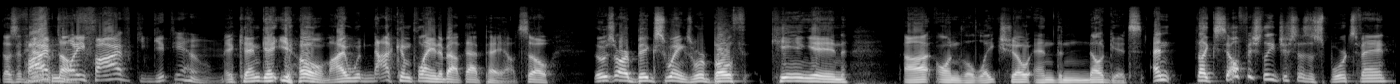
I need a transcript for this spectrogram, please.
Does it 525 can get you home. It can get you home. I would not complain about that payout. So those are big swings. We're both keying in uh, on the Lake Show and the Nuggets. And like selfishly, just as a sports fan,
